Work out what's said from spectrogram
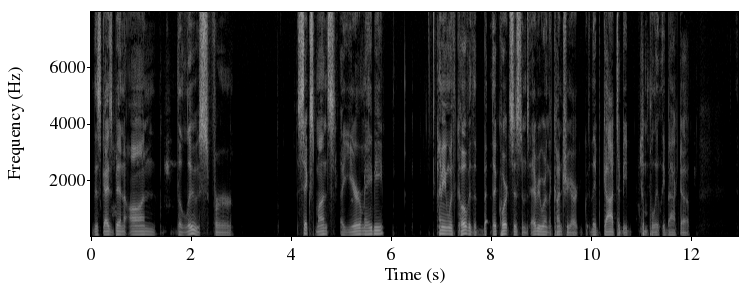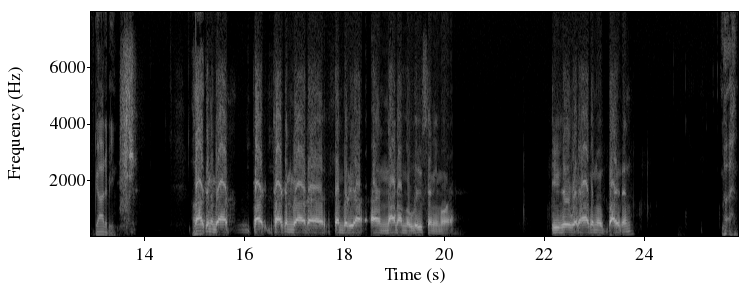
this guy's been on the loose for six months, a year, maybe. I mean, with COVID, the the court systems everywhere in the country are they've got to be completely backed up. They've got to be. Oh, Talking about talk, talking about uh, somebody uh, uh, not on the loose anymore. Do you hear what happened with Biden?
